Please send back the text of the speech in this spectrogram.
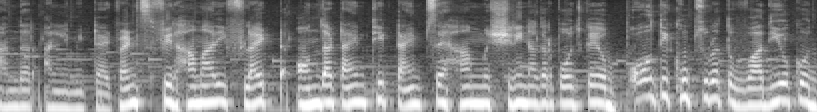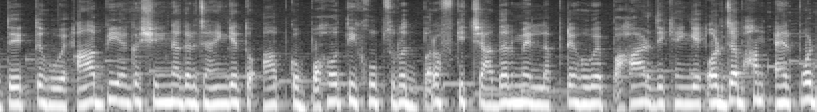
अंदर अनलिमिटेड फ्रेंड्स फिर हमारी फ़्लाइट ऑन द टाइम थी टाइम से हम श्रीनगर पहुँच गए और बहुत ही खूबसूरत वादियों को देखते हुए आप भी अगर श्रीनगर जाएँगे तो आपको बहुत ही खूबसूरत बर्फ़ की चादर में लपटे हुए पहाड़ दिखेंगे और जब हम एयरपोर्ट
